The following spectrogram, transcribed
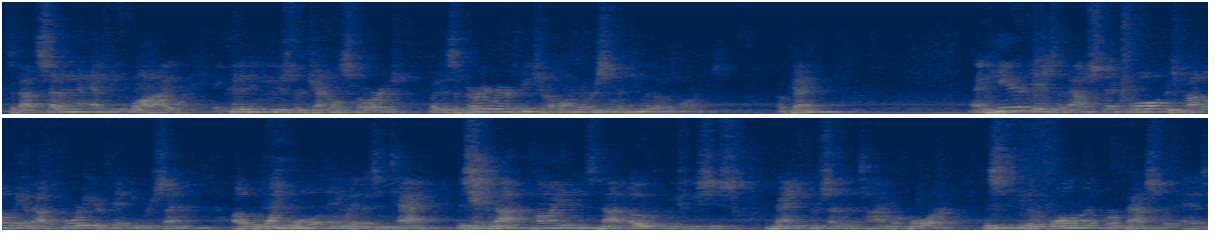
It's about seven and a half feet wide. Could have been used for general storage, but it's a very rare feature. I've only ever seen a few of those barns. Okay? And here is the Mowstead wall. There's probably about 40 or 50 percent of the one wall anyway that's intact. This is not pine, it's not oak, which we see 90 percent of the time or more. This is either walnut or basswood, and it's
